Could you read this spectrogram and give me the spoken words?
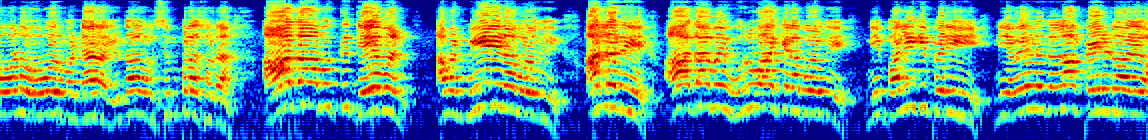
ஒவ்வொன்றும் ஒவ்வொரு மணி நேரம். இருந்தாலும் உங்களுக்கு சிம்பிளா சொல்றேன். ஆதாமுக்கு தேவன் அவன் மீறின பொழுது அல்லது ஆதாமை உருவாக்கின பொழுது நீ பலிகி பெருகி நீ எவைகளுக்கெல்லாம் பெயரிடுவாயோ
